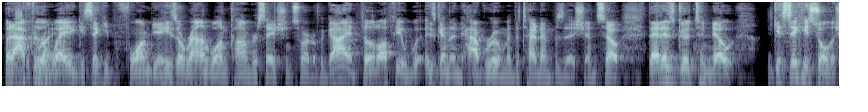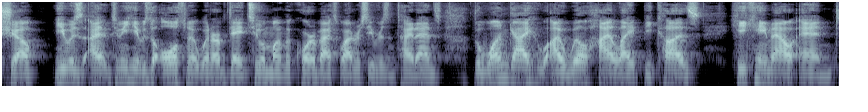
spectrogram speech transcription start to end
But after the way Gesicki performed, yeah, he's a round one conversation sort of a guy, and Philadelphia is going to have room at the tight end position. So that is good to note. Gesicki stole the show. He was, I, to me, he was the ultimate winner of day two among the quarterbacks, wide receivers, and tight ends. The one guy who I will highlight because he came out and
